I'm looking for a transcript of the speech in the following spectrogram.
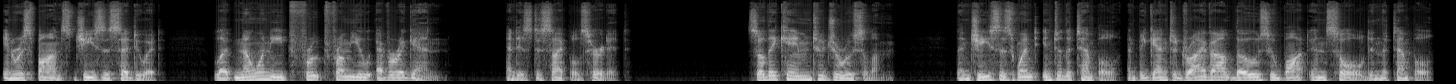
In response, Jesus said to it, Let no one eat fruit from you ever again. And his disciples heard it. So they came to Jerusalem. Then Jesus went into the temple and began to drive out those who bought and sold in the temple,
